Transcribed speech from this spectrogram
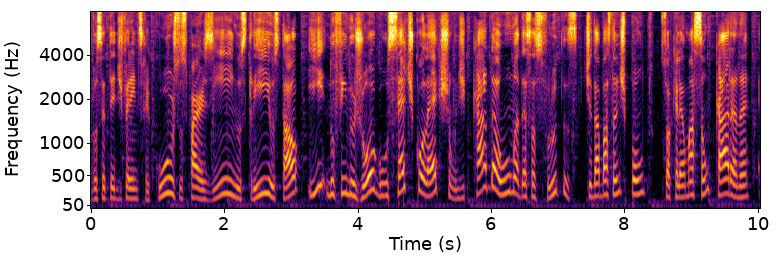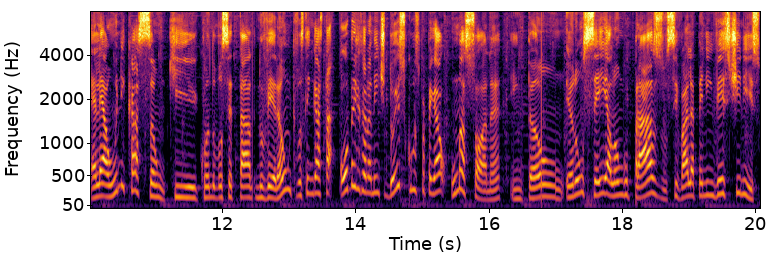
você ter diferentes recursos, parzinhos, trios tal. E no fim do jogo, o set collection de cada uma dessas frutas te dá bastante ponto. Só que ela é uma ação cara, né? Ela é a única ação que, quando você tá no verão, que você tem que gastar obrigatoriamente dois cubos para pegar uma só, né? Então, eu não sei a longo prazo se vale a pena investir nisso.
